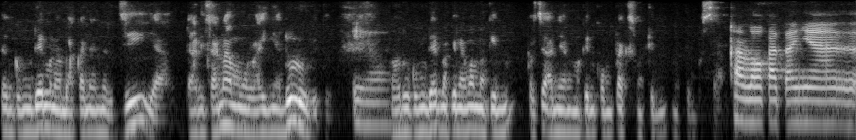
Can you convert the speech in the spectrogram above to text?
dan kemudian menambahkan energi ya dari sana mulainya dulu gitu. Iya. Baru kemudian makin lama makin kerjaan yang makin kompleks makin makin besar. Kalau katanya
